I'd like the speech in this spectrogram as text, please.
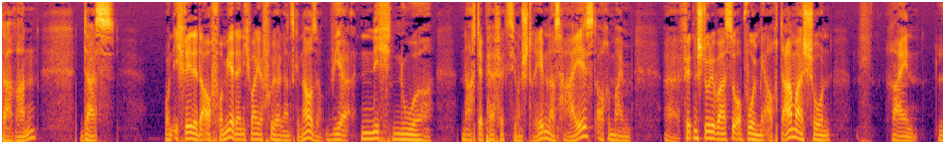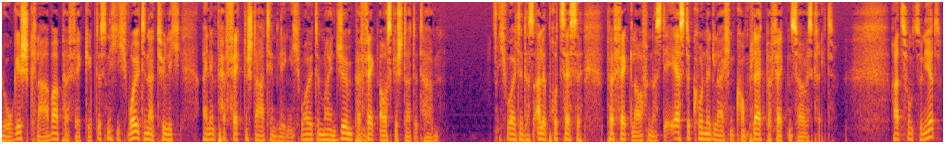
daran, dass, und ich rede da auch von mir, denn ich war ja früher ganz genauso, wir nicht nur nach der Perfektion streben. Das heißt, auch in meinem äh, Fitnessstudio war es so, obwohl mir auch damals schon rein logisch, klar war, perfekt gibt es nicht. Ich wollte natürlich einen perfekten Start hinlegen. Ich wollte mein Gym perfekt ausgestattet haben. Ich wollte, dass alle Prozesse perfekt laufen, dass der erste Kunde gleich einen komplett perfekten Service kriegt. Hat's funktioniert?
